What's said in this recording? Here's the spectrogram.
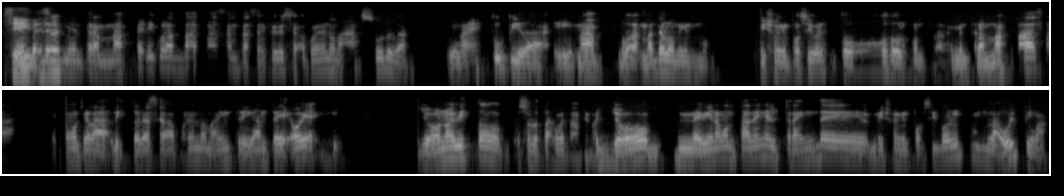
Sí, en vez de, mientras más películas pasan, Fast and Furious se va poniendo más absurda y más estúpida y más, bueno, más de lo mismo. Mission Impossible es todo lo contrario. Mientras más pasa, es como que la, la historia se va poniendo más intrigante. Oye, yo no he visto, eso lo está comentando, yo me vine a montar en el tren de Mission Impossible la última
